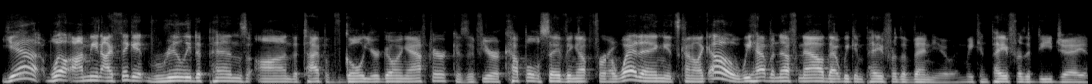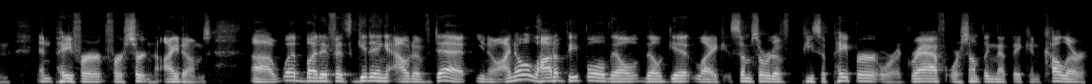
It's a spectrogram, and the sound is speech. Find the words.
Yeah, well, I mean, I think it really depends on the type of goal you're going after. Because if you're a couple saving up for a wedding, it's kind of like, oh, we have enough now that we can pay for the venue and we can pay for the DJ and and pay for for certain items. Uh, but if it's getting out of debt, you know, I know a lot of people they'll they'll get like some sort of piece of paper or a graph or something that they can color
